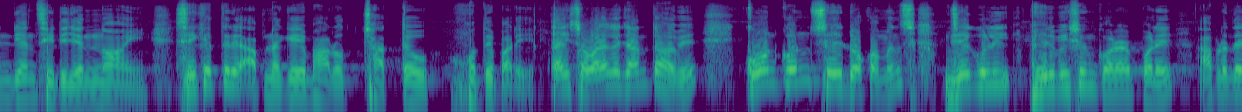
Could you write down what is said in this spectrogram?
ইন্ডিয়ান সিটিজেন নয়। সেক্ষেত্রে আপনাকে ভারত ছাড়তেও হতে পারে। তাই সবার আগে জানতে হবে, কোন কোন সেই ডকুমেন্টস যেগুলি ভেরিফিকেশন করার পরে আপনাদের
